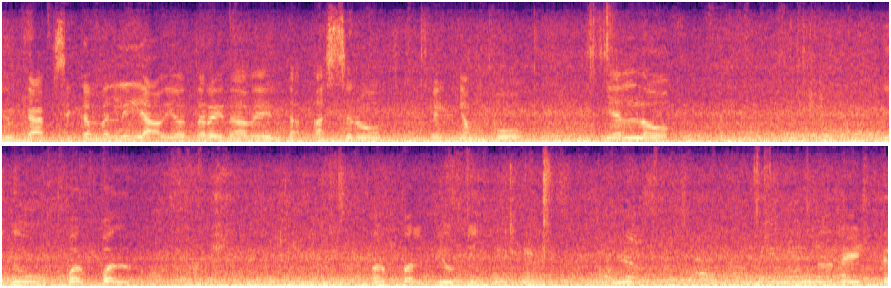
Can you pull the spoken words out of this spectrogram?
ಇವು ಕ್ಯಾಪ್ಸಿಕಮ್ಮಲ್ಲಿ ಯಾವ್ಯಾವ ಥರ ಇದ್ದಾವೆ ಅಂತ. ಹಸಿರು, ಕೆಂಪು ಎಲ್ಲೋ ಇದು purple purple beauty red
